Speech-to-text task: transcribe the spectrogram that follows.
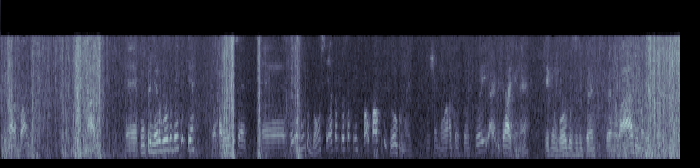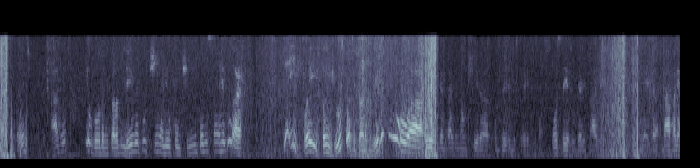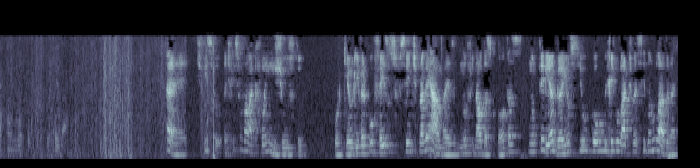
Fala, é, com o primeiro gol do Zé. É, seria muito bom se essa fosse a principal pauta do jogo, mas o que chamou a atenção foi a arbitragem, né? Teve um gol dos visitantes que foi anulado, uma importante, contestável, e o gol da vitória do Liverpool tinha ali o Coutinho em posição irregular. E aí, foi, foi injusta a vitória do Liverpool ou a, arbitragem não tira o brilho dos três? Os erros de arbitragem e aí da, da avaliação de vocês, o que vocês acham? É, é difícil, é difícil falar que foi injusto, porque o Liverpool fez o suficiente para ganhar, mas no final das contas não teria ganho se o gol irregular tivesse sido anulado, né?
